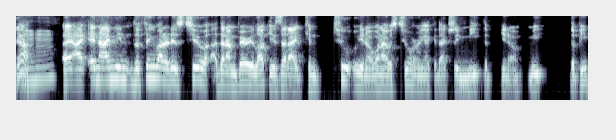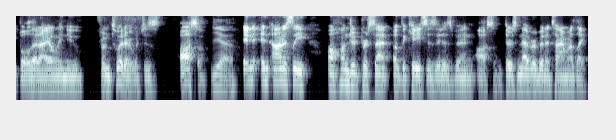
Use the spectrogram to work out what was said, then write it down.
yeah. hmm I, I and I mean the thing about it is too uh, that I'm very lucky is that I can tour. You know, when I was touring, I could actually meet the you know meet the people that I only knew from Twitter, which is awesome. Yeah. And and honestly, a hundred percent of the cases, it has been awesome. There's never been a time where I was like,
